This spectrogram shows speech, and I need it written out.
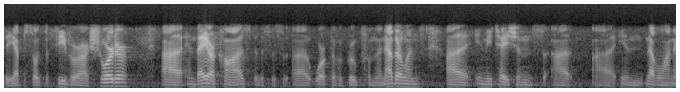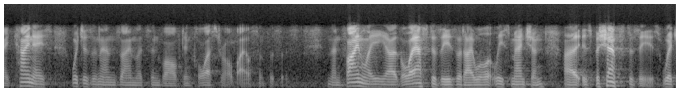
the episodes of fever are shorter, uh, and they are caused, this is uh, work of a group from the Netherlands, uh, in mutations uh, uh, in mevalonate kinase, which is an enzyme that's involved in cholesterol biosynthesis. And then finally, uh, the last disease that I will at least mention is Behçet's disease, which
